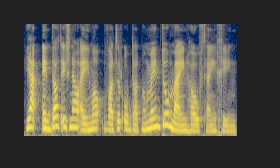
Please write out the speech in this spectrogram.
Ja, en dat is nou eenmaal wat er op dat moment door mijn hoofd heen ging.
